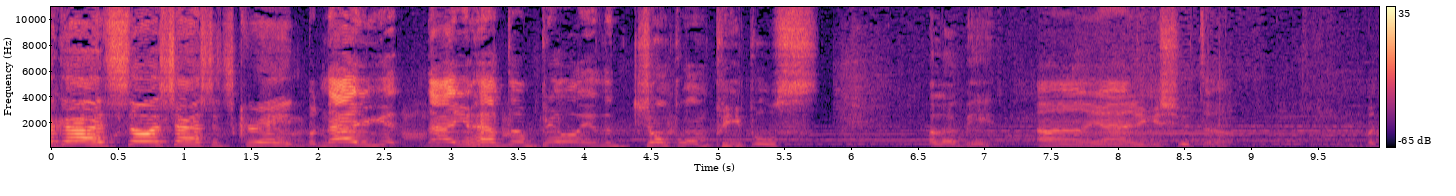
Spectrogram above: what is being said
my god, so Assassin's Creed. But now you get now you have the ability to jump on people's I look, me. Uh, yeah, you can shoot them. But.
